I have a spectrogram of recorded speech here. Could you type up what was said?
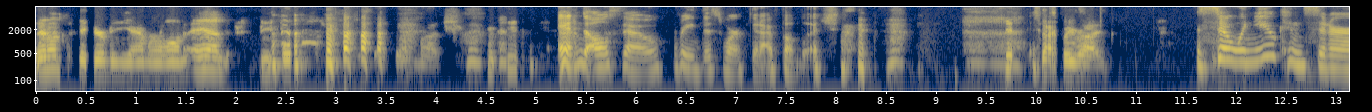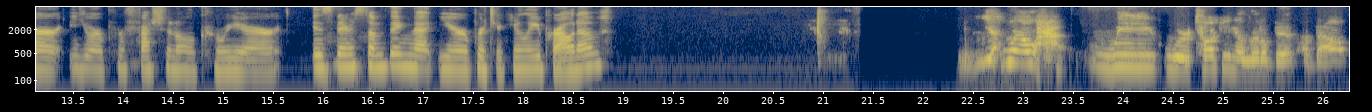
They don't hear me yammer on and before that much. And also read this work that I've published. yeah, exactly right. So, when you consider your professional career, is there something that you're particularly proud of? Yeah, well, we were talking a little bit about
